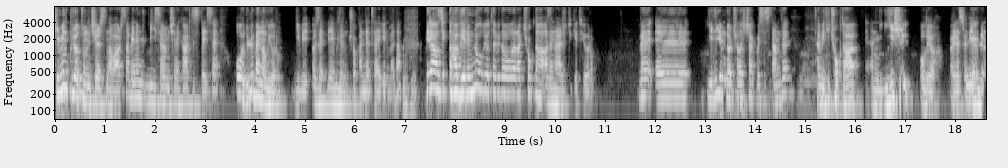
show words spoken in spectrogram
kimin pilotunun içerisinde varsa benim bilgisayarım içindeki artiste ise o ödülü ben alıyorum gibi özetleyebilirim çok hani detaya girmeden. Birazcık daha verimli oluyor tabii doğal olarak çok daha az enerji tüketiyorum. Ve e, 7-24 çalışacak bir sistemde tabii ki çok daha yani yeşil oluyor Öyle söyleyebilirim.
